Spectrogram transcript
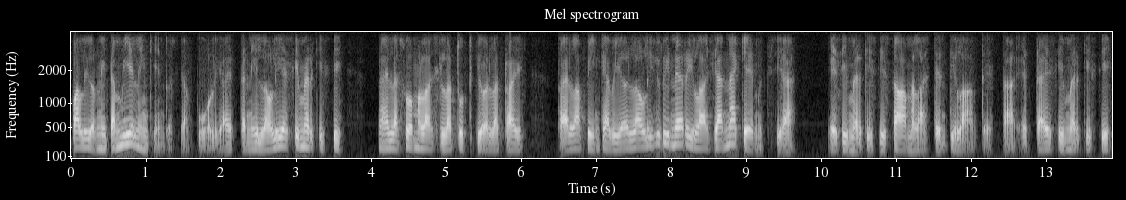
paljon niitä mielenkiintoisia puolia, että niillä oli esimerkiksi näillä suomalaisilla tutkijoilla tai, tai Lapin kävijöillä oli hyvin erilaisia näkemyksiä esimerkiksi saamelaisten tilanteesta, että esimerkiksi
